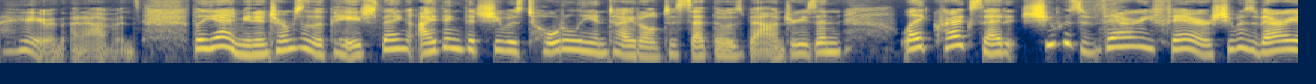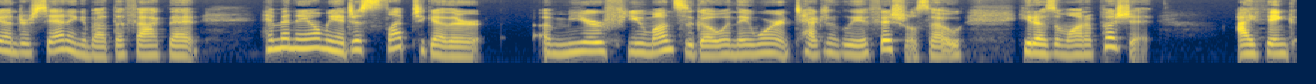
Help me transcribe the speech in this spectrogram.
I hate when that happens. But yeah, I mean, in terms of the Paige thing, I think that she was totally entitled to set those boundaries. And like Craig said, she was very fair. She was very understanding about the fact that him and Naomi had just slept together a mere few months ago when they weren't technically official. So he doesn't want to push it. I think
